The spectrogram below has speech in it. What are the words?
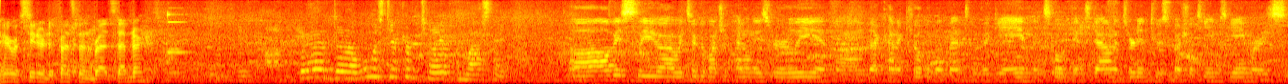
here with senior defenseman Brad Stebner. Brad, uh, what was different tonight from last night? Uh, obviously, uh, we took a bunch of penalties early, and uh, that kind of killed the momentum of the game and slowed things down and turned into a special teams game. Whereas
